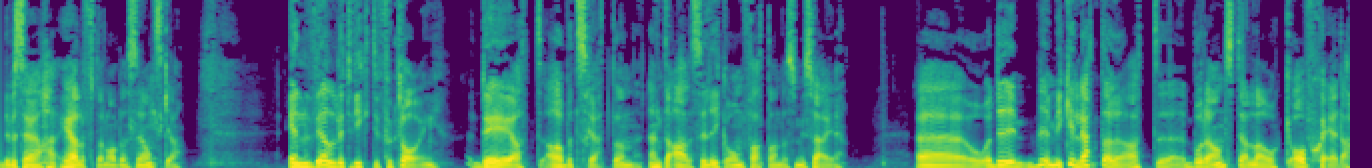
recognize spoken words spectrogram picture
det vill säga hälften av den svenska. En väldigt viktig förklaring, det är att arbetsrätten inte alls är lika omfattande som i Sverige. Eh, och det blir mycket lättare att eh, både anställa och avskeda.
